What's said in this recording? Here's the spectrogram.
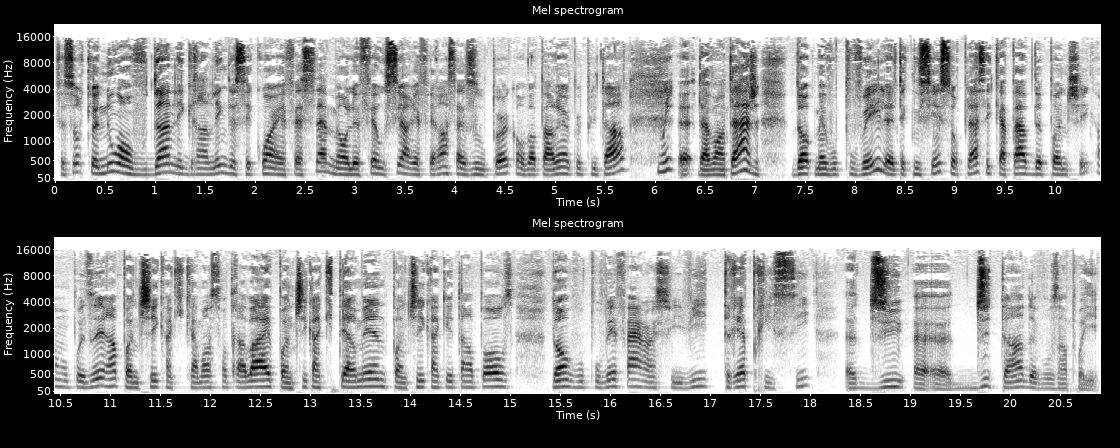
c'est sûr que nous, on vous donne les grandes lignes de c'est quoi un FSM, mais on le fait aussi en référence à Zooper, qu'on va parler un peu plus tard oui. euh, davantage. Donc, mais vous pouvez, le technicien sur place est capable de puncher, comme on peut dire, hein, puncher quand il commence son travail, puncher quand il termine, puncher quand il est en pause. Donc, vous pouvez faire un suivi très précis euh, du, euh, du temps de vos employés.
